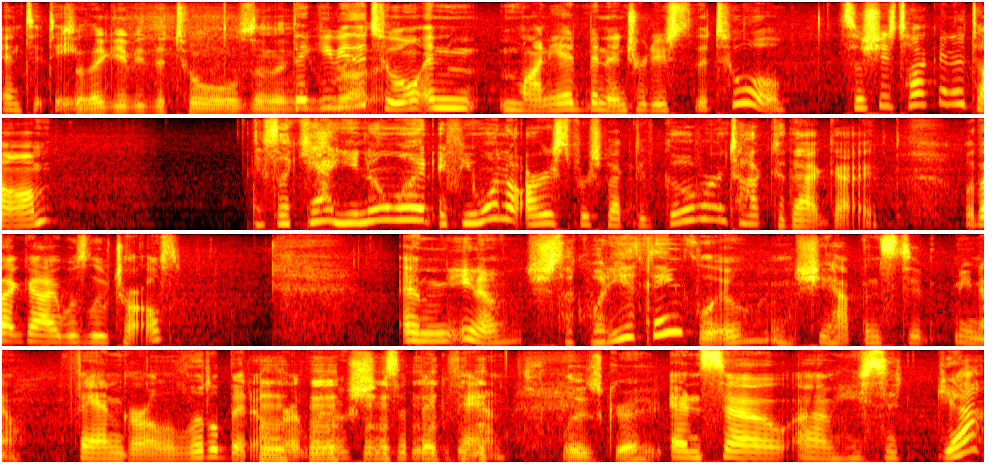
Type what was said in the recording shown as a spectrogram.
entity. So they give you the tools, and then they give you the it. tool, and Manya had been introduced to the tool. So she's talking to Tom. He's like, Yeah, you know what? If you want an artist perspective, go over and talk to that guy. Well, that guy was Lou Charles. And, you know, she's like, What do you think, Lou? And she happens to, you know, fangirl a little bit over Lou. She's a big fan. Lou's great. And so um, he said, Yeah,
